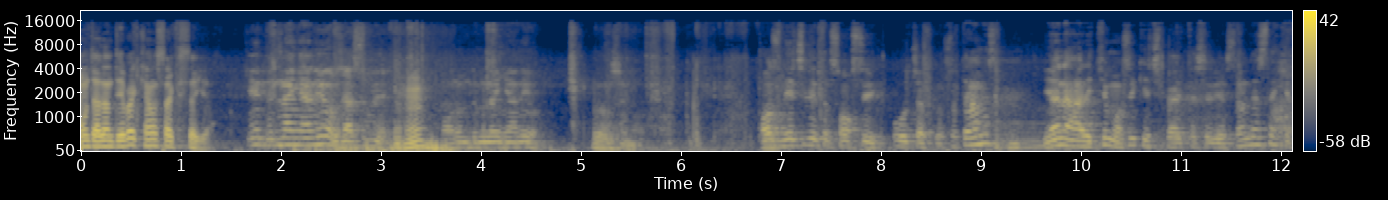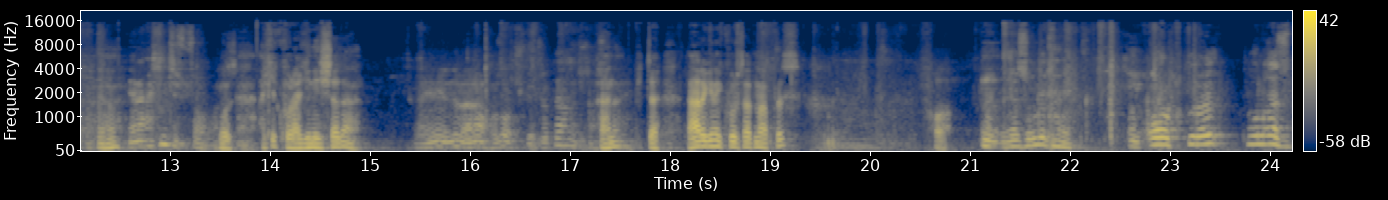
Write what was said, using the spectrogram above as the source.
o'ntadan teba kami sakkiztaga Keyin dimlangani yo'q, Jasurbek. Mhm. Molim dimlangani yo'q. Hozir necha litr sog'sak o'lchab ko'rsatamiz. Yana hali kim olsa kechki payt tashlaversan dastlabki. Aha. Yana shuncha sut bo'ldi aka kuragi nechtadan Endi mana hozir ochib ko'rsatamiz. qani bitta narigini ko'rsatmabmiz ho'p Jasurbek qarang. Olti kuray to'lg'azib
